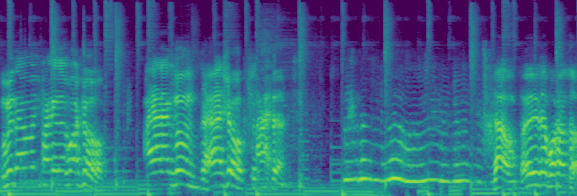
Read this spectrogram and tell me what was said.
তুমি তাও ওই ফাঁকে যাব আসো। আর একজন। আসো। যাও। ওই যে বসা তো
